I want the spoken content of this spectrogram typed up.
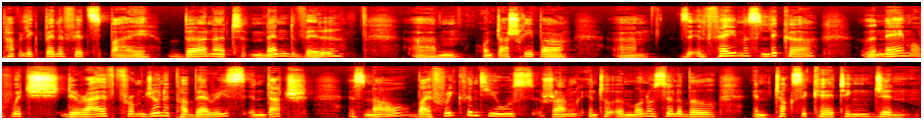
Public Benefits by Bernard Mandeville ähm, und da schrieb er, ähm, The infamous liquor, the name of which derived from juniper berries in Dutch, is now by frequent use shrunk into a monosyllable intoxicating gin.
